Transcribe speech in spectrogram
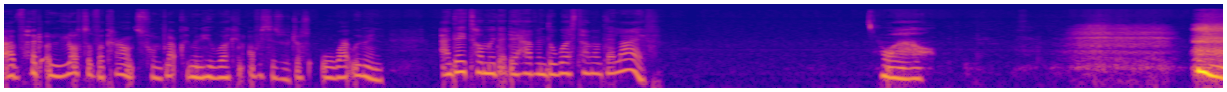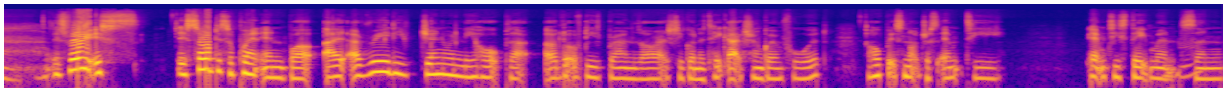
I've heard a lot of accounts from black women who work in offices with just all white women, and they tell me that they're having the worst time of their life. Wow. It's very it's it's so disappointing, but I, I really genuinely hope that a lot of these brands are actually going to take action going forward. I hope it's not just empty empty statements mm-hmm. and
